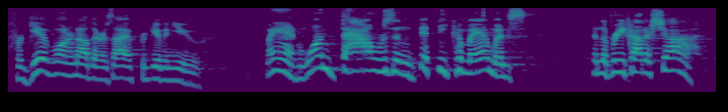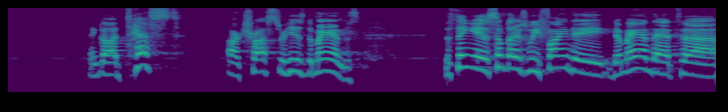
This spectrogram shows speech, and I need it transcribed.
Forgive one another as I have forgiven you. Man, 1,050 commandments in the Brit Hadashah. And God tests our trust through His demands. The thing is, sometimes we find a demand that uh,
